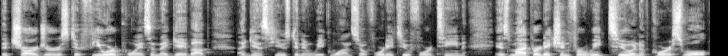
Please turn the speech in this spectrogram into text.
the Chargers to fewer points than they gave up against Houston in week one. So 42 14 is my prediction for week two. And of course, we'll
